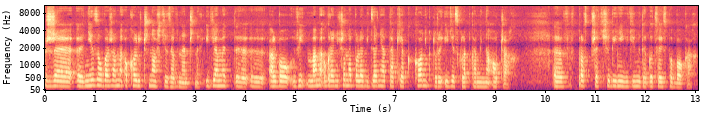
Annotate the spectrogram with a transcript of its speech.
że nie zauważamy okoliczności zewnętrznych. Idziemy albo mamy ograniczone pole widzenia, tak jak koń, który idzie z klapkami na oczach. E, wprost przed siebie, nie widzimy tego, co jest po bokach.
